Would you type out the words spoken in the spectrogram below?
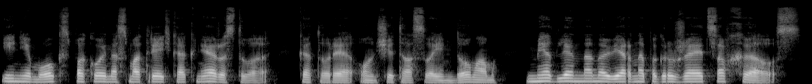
и не мог спокойно смотреть, как княжество, которое он считал своим домом, медленно, но верно погружается в хаос.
